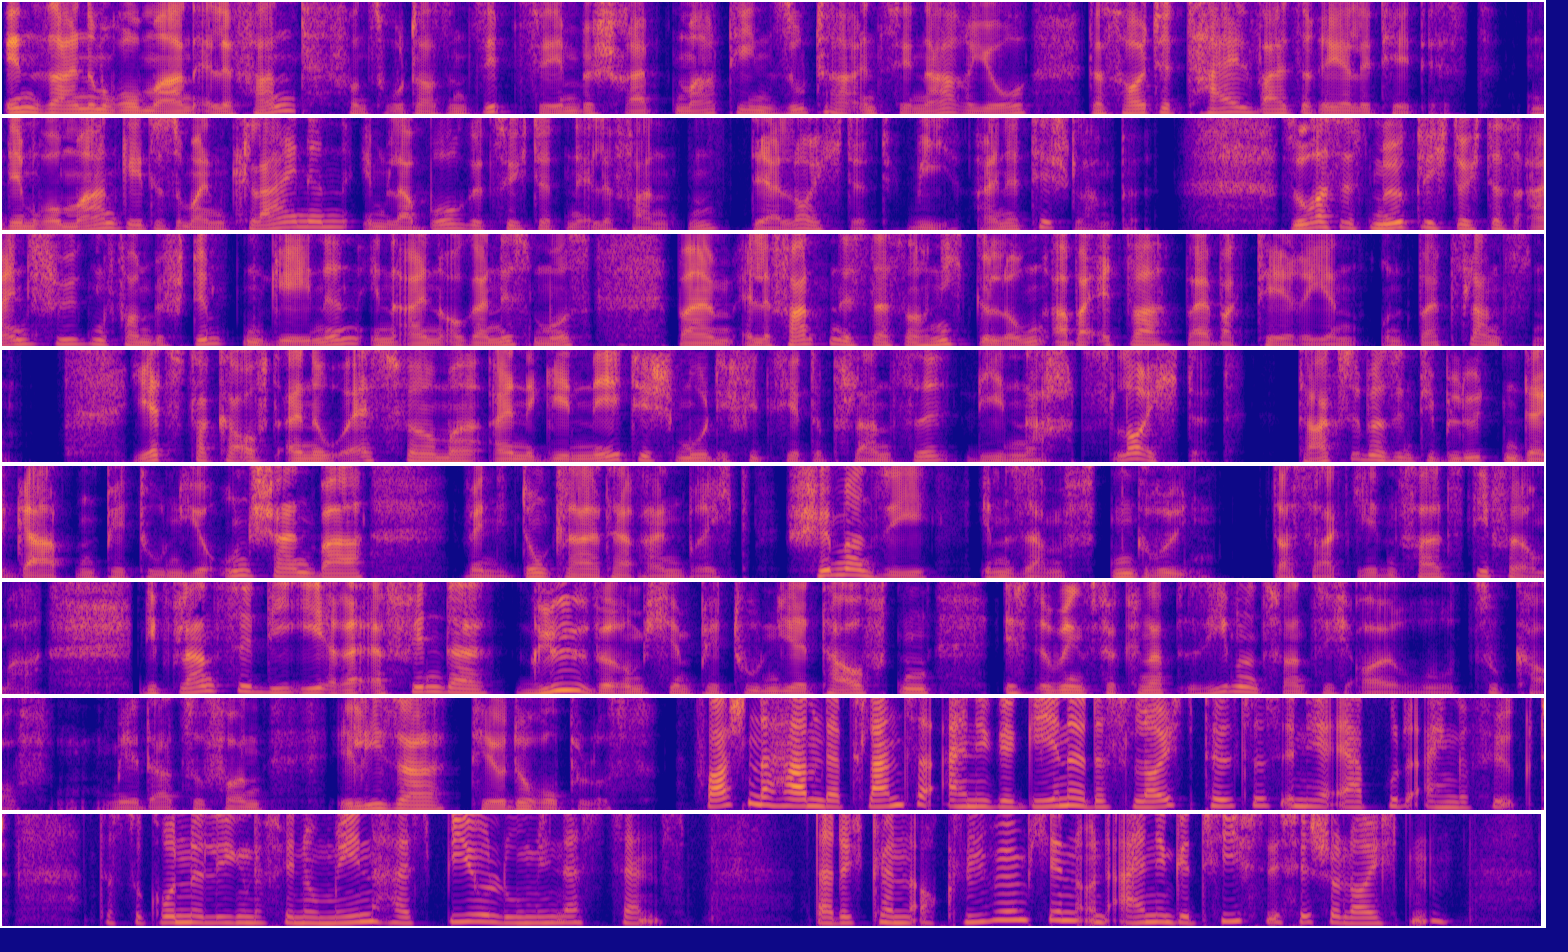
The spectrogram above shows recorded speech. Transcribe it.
In seinem Roman Elefant von 2017 beschreibt Martin Suter ein Szenario, das heute teilweise Realität ist. In dem Roman geht es um einen kleinen, im Labor gezüchteten Elefanten, der leuchtet wie eine Tischlampe. Sowas ist möglich durch das Einfügen von bestimmten Genen in einen Organismus. Beim Elefanten ist das noch nicht gelungen, aber etwa bei Bakterien und bei Pflanzen. Jetzt verkauft eine US-Firma eine genetisch modifizierte Pflanze, die nachts leuchtet. Tagsüber sind die Blüten der Gartenpetunie unscheinbar, wenn die Dunkelheit hereinbricht, schimmern sie im sanften Grün. Das sagt jedenfalls die Firma. Die Pflanze, die ihre Erfinder Glühwürmchen-Petunie tauften, ist übrigens für knapp 27 Euro zu kaufen. Mehr dazu von Elisa Theodoropoulos. Forschende haben der Pflanze einige Gene des Leuchtpilzes in ihr Erbgut eingefügt. Das zugrunde liegende Phänomen heißt Biolumineszenz. Dadurch können auch Glühwürmchen und einige Tiefseefische leuchten.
